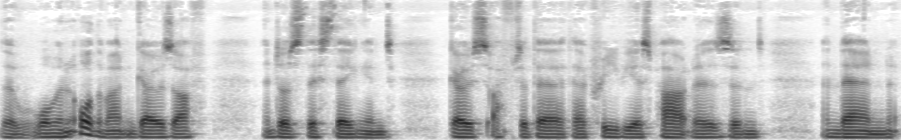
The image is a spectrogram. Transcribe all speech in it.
the woman or the man goes off and does this thing and goes after their, their previous partners, and and then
